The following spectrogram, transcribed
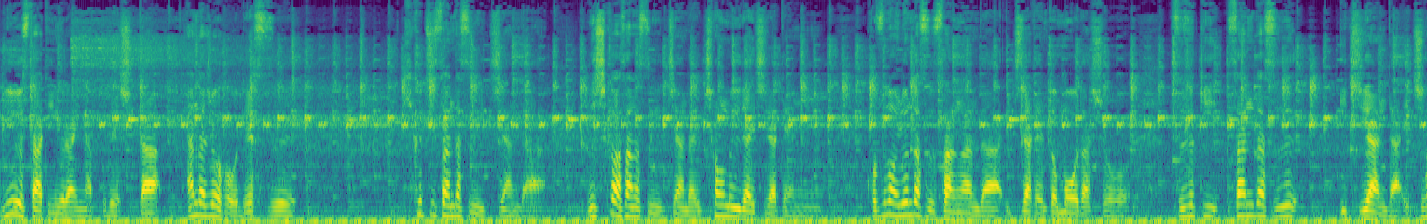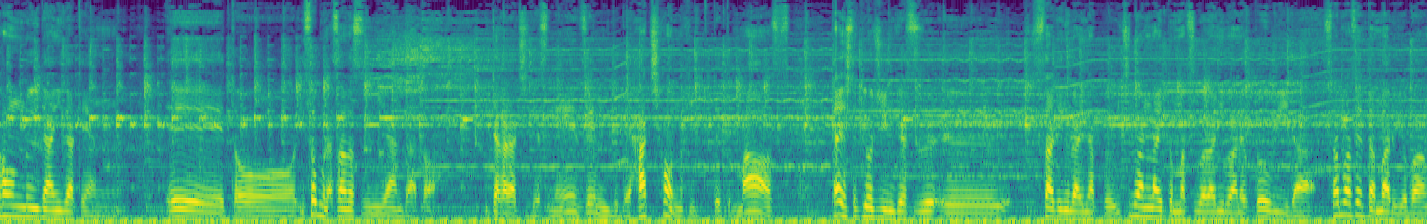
というスターティングラインナップでした。安打情報です。菊池3打数1安打。西川3打数1安打。1本塁打1打点。小園4打数3安打。1打点と猛打賞。鈴木3打数1安打。1本塁打2打点。えーと磯村3打数2安打と。った形ですね。全部で8本のヒット出てます。対して巨人です、スターティングラインナップ。1番ライト松原2番レフトウィーダー。3番センター丸4番。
